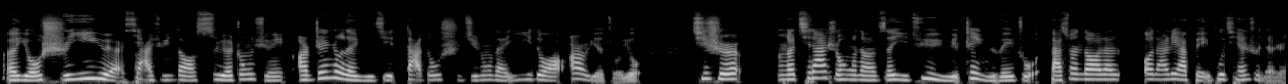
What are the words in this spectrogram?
呃，由十一月下旬到四月中旬，而真正的雨季大都是集中在一到二月左右。其实，嗯，其他时候呢，则以巨雨、阵雨为主。打算到大澳大利亚北部潜水的人，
